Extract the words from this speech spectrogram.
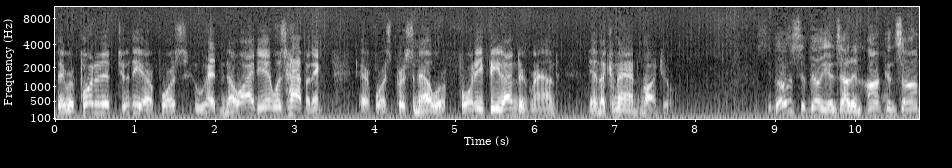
They reported it to the Air Force, who had no idea it was happening. Air Force personnel were 40 feet underground in the command module. Those civilians out in Arkansas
